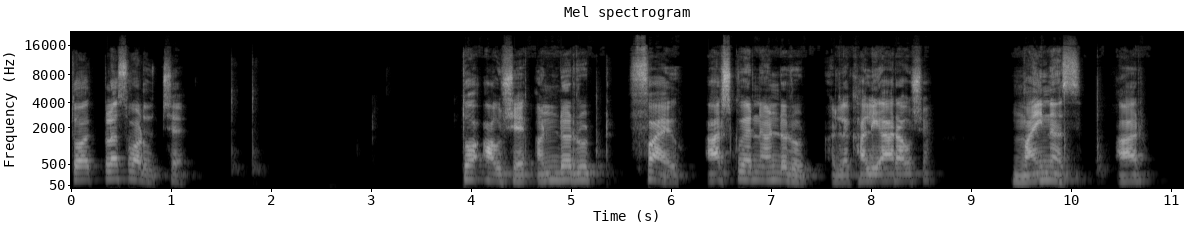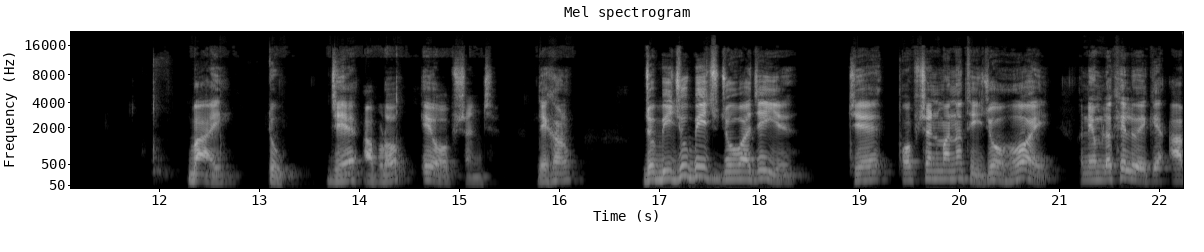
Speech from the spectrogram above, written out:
તો પ્લસ વાળું જ છે. તો આવશે under root five R square ને અંડર રૂટ એટલે ખાલી આર આવશે. માઇનસ આર બાય ટુ જે આપણો એ ઓપ્શન છે. દેખાણું? જો બીજું બીજ જોવા જઈએ, જે ઓપ્શનમાં નથી, જો હોય, અને એમ લખેલું હોય કે આ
